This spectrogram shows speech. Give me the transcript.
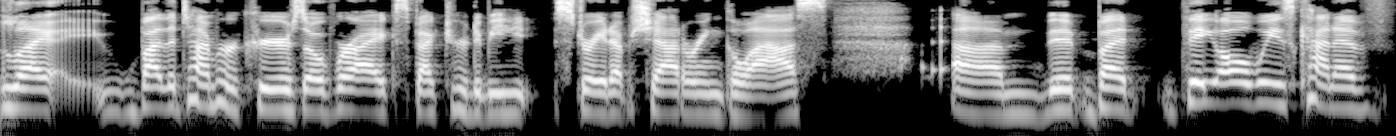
like by the time her career's over, I expect her to be straight up shattering glass. Um, but they always kind of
